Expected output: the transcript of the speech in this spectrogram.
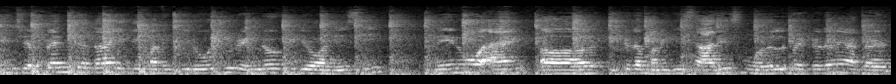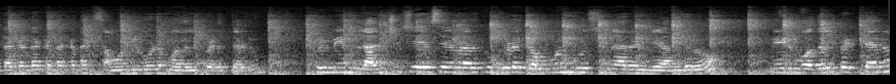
నేను చెప్పాను కదా ఇది మనకి ఈరోజు రెండో వీడియో అనేసి. నేను యాంగ్- ఇక్కడ మనకి శారీస్ మొదలు పెట్టడమే అక్కడ టకటక టకటక సౌండ్ కూడా మొదలు పెడతాడు. ఇప్పుడు మేము లంచ్ చేసే వరకు కూడా గమ్మున కూర్చున్నారండి అందరూ. నేను మొదలు పెట్టాను.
